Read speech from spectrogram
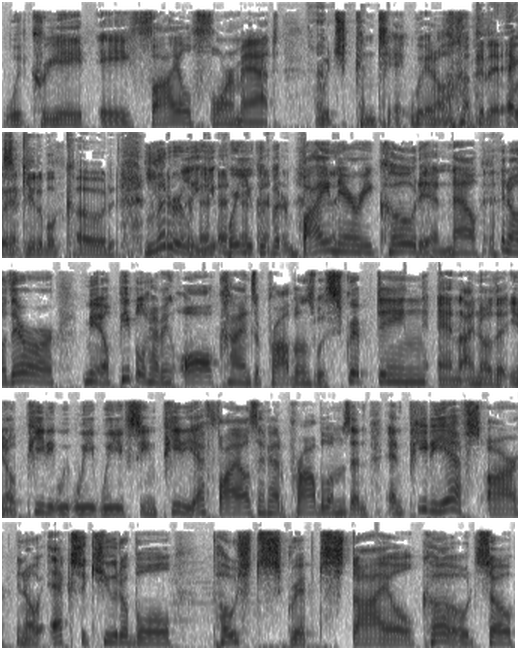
would create a file format which contain, you know, executable code. literally where you could put binary code in. Now, you know, there are, you know, people are having all kinds of problems with scripting, and I know that, you know, PD, we, we've seen PDF files have had problems, and, and PDFs are, you know, executable postscript style code. So,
